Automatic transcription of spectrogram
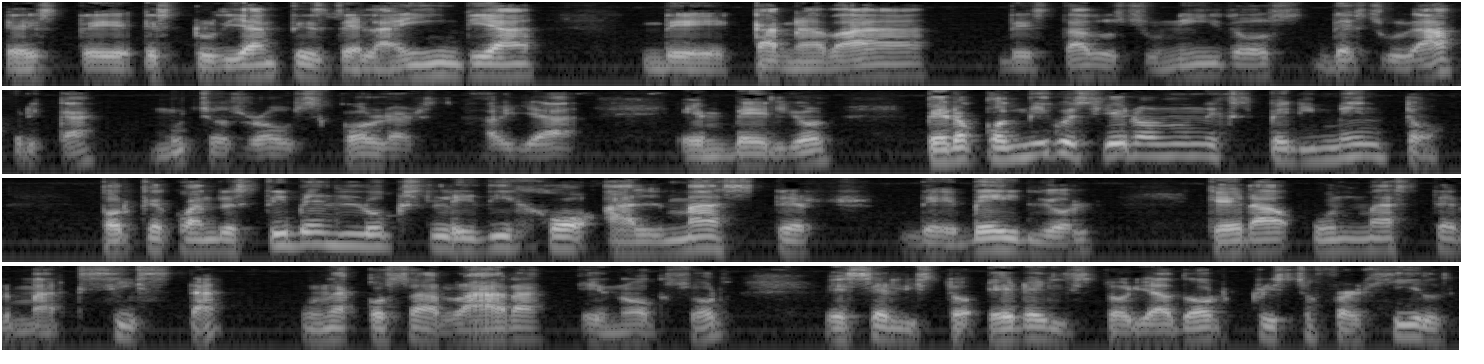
este, estudiantes de la India, de Canadá, de Estados Unidos, de Sudáfrica, muchos Rose Scholars había en Balliol, pero conmigo hicieron un experimento, porque cuando Steven Lux le dijo al máster de Balliol, que era un máster marxista, una cosa rara en Oxford, es el, era el historiador Christopher Hill,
